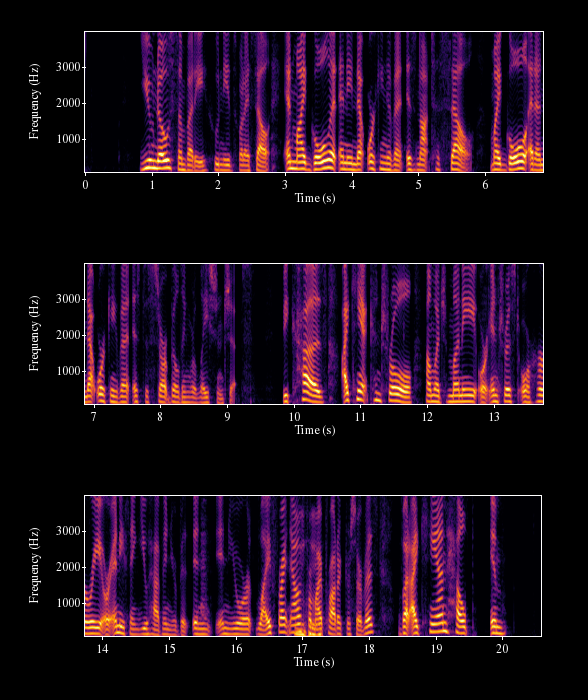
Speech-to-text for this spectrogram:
You know somebody who needs what I sell. And my goal at any networking event is not to sell. My goal at a networking event is to start building relationships because I can't control how much money or interest or hurry or anything you have in your in in your life right now for my mm-hmm. product or service, but I can help Im-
